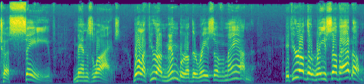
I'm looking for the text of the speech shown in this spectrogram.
to save men's lives. Well, if you're a member of the race of man, if you're of the race of Adam,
